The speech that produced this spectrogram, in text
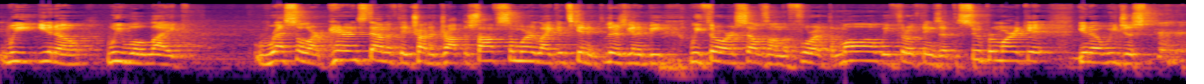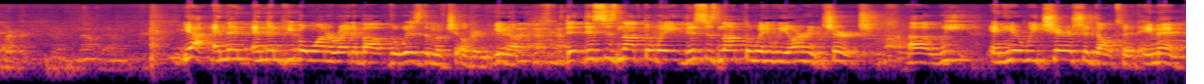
we you know, we will like wrestle our parents down if they try to drop us off somewhere like it's gonna there's gonna be we throw ourselves on the floor at the mall we throw things at the supermarket you know we just yeah, and then and then people want to write about the wisdom of children. You know, this is not the way. This is not the way we are in church. Uh, we and here we cherish adulthood. Amen.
